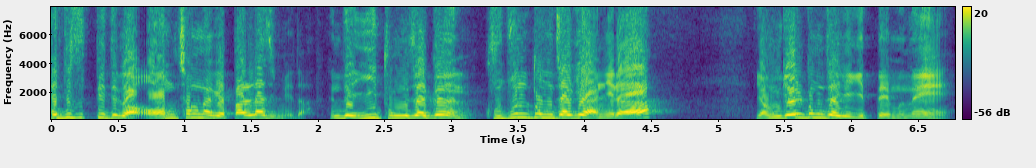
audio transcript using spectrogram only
헤드 스피드가 엄청나게 빨라집니다. 근데 이 동작은 구분 동작이 아니라 연결 동작이기 때문에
